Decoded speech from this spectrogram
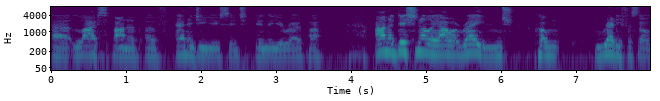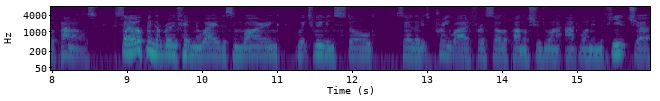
uh, lifespan of, of energy usage in the Europa. And additionally, our range come ready for solar panels. So up in the roof hidden away there's some wiring which we've installed so that it's pre-wired for a solar panel should you want to add one in the future.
